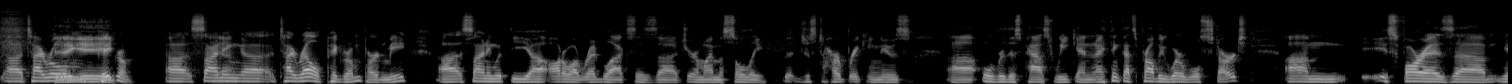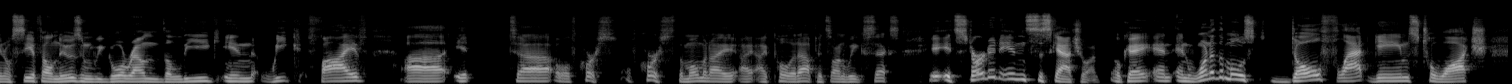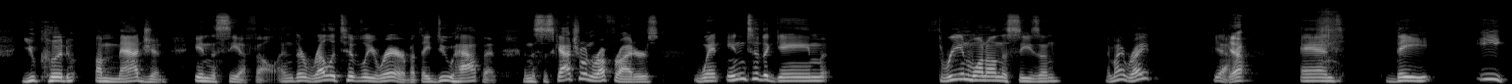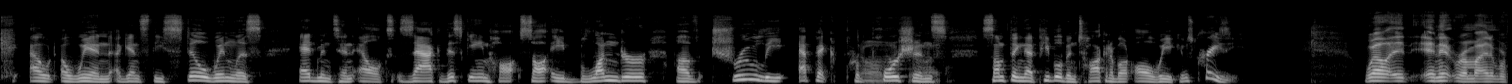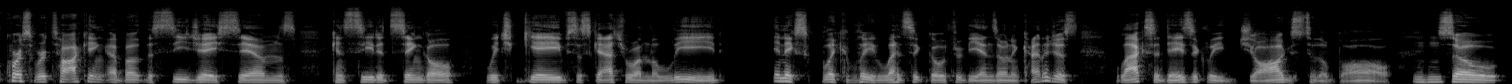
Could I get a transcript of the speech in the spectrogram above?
uh, Tyrone Piggy. Pigram. uh, signing uh, Tyrrell Pigrome, pardon me, uh, signing with the uh, Ottawa Redblacks as uh, Jeremiah Masoli. Just heartbreaking news uh, over this past weekend, and I think that's probably where we'll start um, as far as um, you know CFL news, and we go around the league in week five. Uh, it uh, oh, of course, of course. The moment I, I, I pull it up, it's on week six. It, it, started in Saskatchewan, okay, and and one of the most dull, flat games to watch you could imagine in the CFL, and they're relatively rare, but they do happen. And the Saskatchewan Roughriders went into the game three and one on the season. Am I right? Yeah. Yeah and they eke out a win against the still winless Edmonton Elks. Zach, this game ha- saw a blunder of truly epic oh proportions, oh something that people have been talking about all week. It was crazy. Well, it and it reminded of course we're talking about the CJ Sims conceded single which gave Saskatchewan the lead inexplicably lets it go through the end zone and kind of just lackadaisically jogs to the ball. Mm-hmm. So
